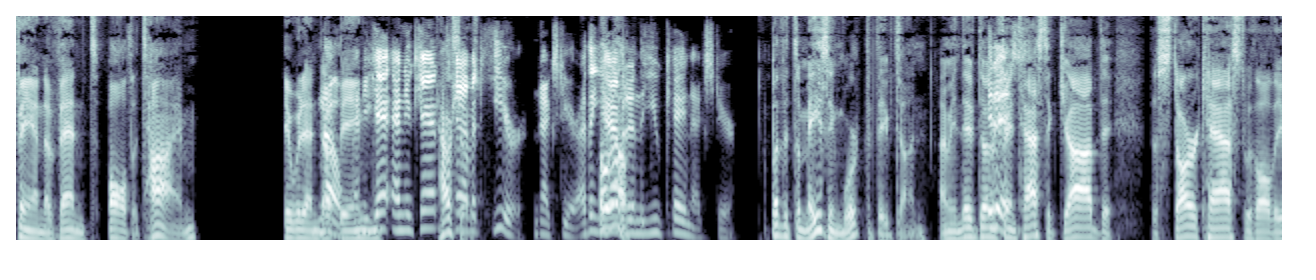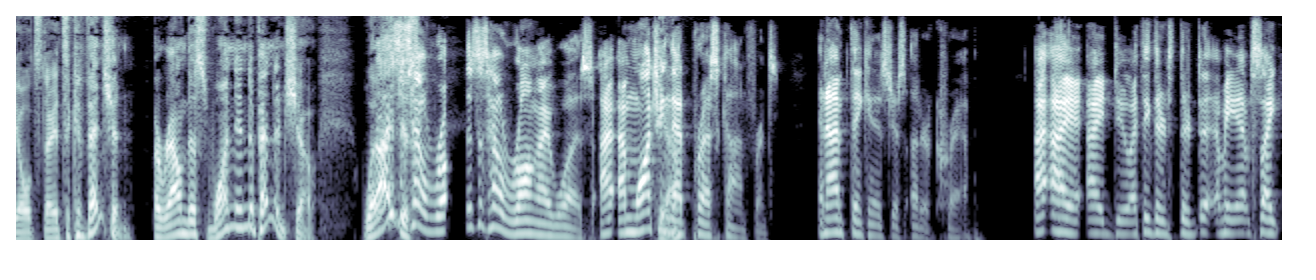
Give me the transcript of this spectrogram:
fan event all the time. It would end no, up being, and you can't and you can't have shows. it here next year. I think Oh, you have no. it in the UK next year. but it's amazing work that they've done. I mean, they've done It a is. fantastic job. The the star cast with all the old stars. It's a convention around this one independent show. What I this just is how wro- this is how wrong I was. I, I'm watching Yeah. that press conference, and I'm thinking it's just utter crap. I, I I do. I think there's there. I mean, it's like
